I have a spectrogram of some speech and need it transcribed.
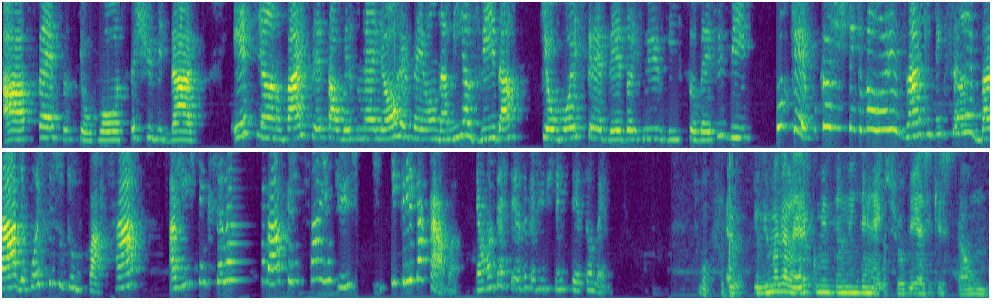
as festas que eu vou, as festividades. Esse ano vai ser talvez o melhor Réveillon da minha vida, que eu vou escrever 2020 sobrevivi. Por quê? Porque a gente tem que valorizar, a gente tem que celebrar. Depois que isso tudo passar, a gente tem que celebrar porque a gente saiu disso. E crise acaba. É uma certeza que a gente tem que ter também. Bom, eu, eu vi uma galera comentando na internet sobre essa questão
